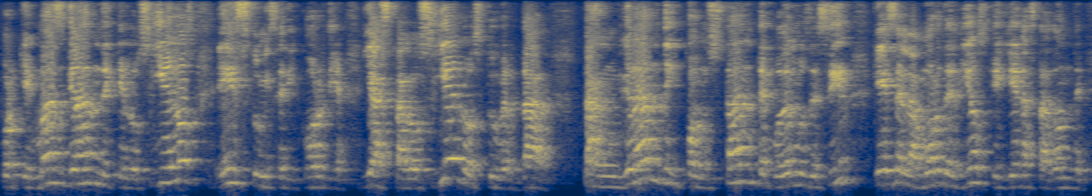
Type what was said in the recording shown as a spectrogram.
porque más grande que los cielos es tu misericordia y hasta los cielos tu verdad tan grande y constante, podemos decir, que es el amor de Dios que llega hasta donde?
